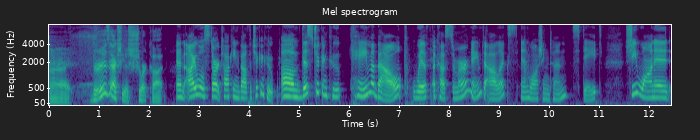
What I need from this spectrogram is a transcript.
right. There is actually a shortcut. And I will start talking about the chicken coop. Um, this chicken coop came about with a customer named Alex in Washington State. She wanted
